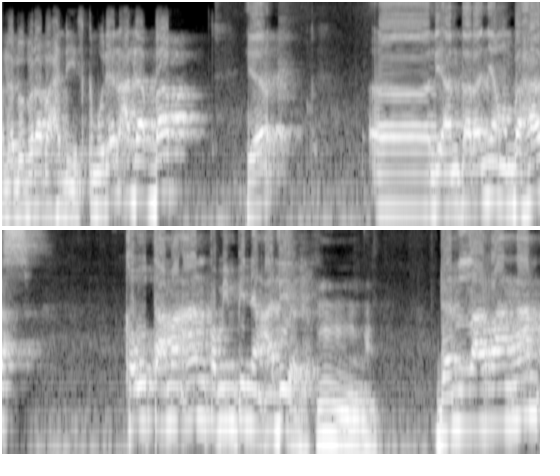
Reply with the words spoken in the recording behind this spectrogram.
Ada beberapa hadis. Kemudian ada bab ya eh, di antaranya membahas keutamaan pemimpin yang adil Hmm. dan larangan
